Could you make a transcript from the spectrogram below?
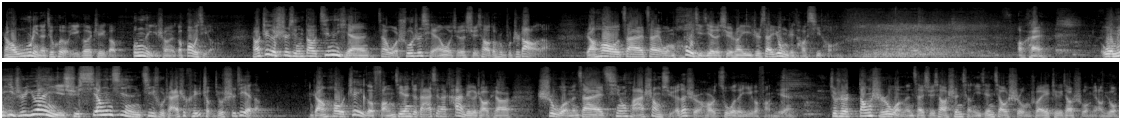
然后屋里呢就会有一个这个嘣的一声，有个报警。然后这个事情到今天，在我说之前，我觉得学校都是不知道的。然后在在我们后几届的学生一直在用这套系统。OK，我们一直愿意去相信技术宅是可以拯救世界的。然后这个房间，就大家现在看这个照片，是我们在清华上学的时候做的一个房间。就是当时我们在学校申请了一间教室，我们说，哎，这个教室我们要用。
